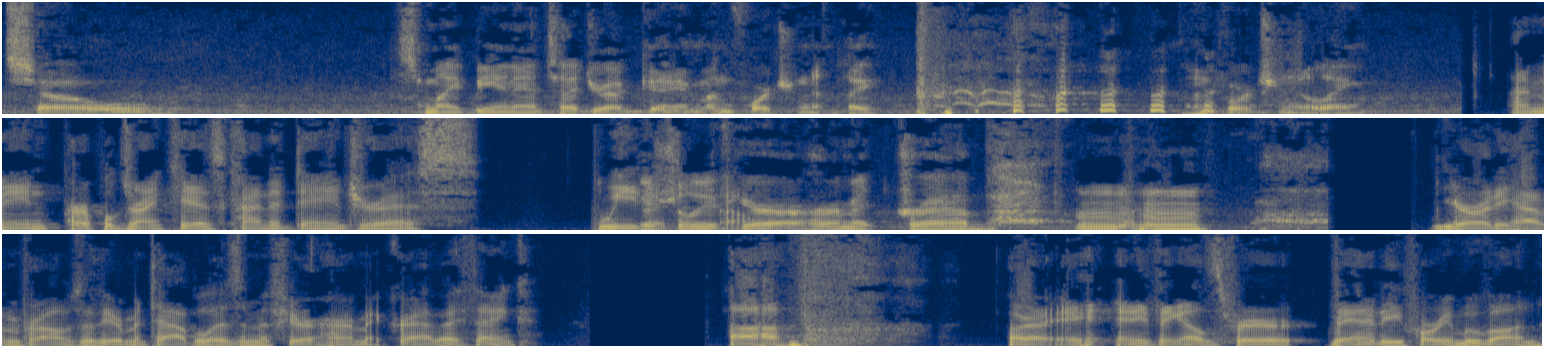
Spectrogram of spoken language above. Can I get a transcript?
So, this might be an anti drug game, unfortunately. unfortunately. I mean, purple drink is kind of dangerous. Weed, Especially if you're a hermit crab. Mm-hmm. You're already having problems with your metabolism if you're a hermit crab, I think. Um, all right. Anything else for Vanity before we move on?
